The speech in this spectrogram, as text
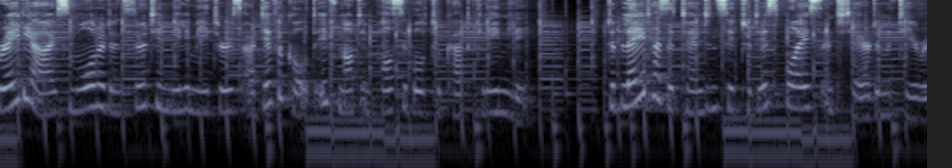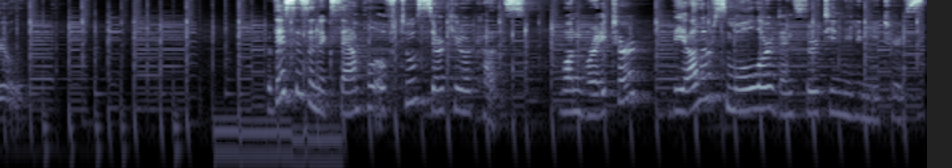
radii smaller than 13 mm are difficult if not impossible to cut cleanly. The blade has a tendency to displace and tear the material. This is an example of two circular cuts, one greater, the other smaller than 13 millimeters.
